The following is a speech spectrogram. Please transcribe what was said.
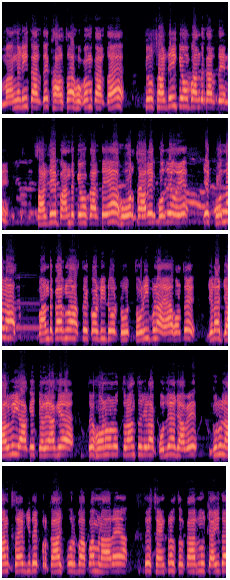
ਮੰਗ ਨਹੀਂ ਕਰਦੇ ਖਾਲਸਾ ਹੁਕਮ ਕਰਦਾ ਹੈ, ਕਿਉਂ ਸਾਡੇ ਹੀ ਕਿਉਂ ਬੰਦ ਕਰਦੇ ਨੇ? ਸਾਡੇ ਬੰਦ ਕਿਉਂ ਕਰਦੇ ਆ? ਹੋਰ ਸਾਰੇ ਖੋਲੇ ਹੋਏ। ਇਹ ਖੋਲਣ ਬੰਦ ਕਰਨ ਵਾਸਤੇ ਕੋਰੀਡੋਰ ਥੋੜੀ ਬਣਾਇਆ ਹੁਣ ਤੇ ਜਿਹੜਾ ਜਲ ਵੀ ਆ ਕੇ ਚਲਿਆ ਗਿਆ ਤੇ ਹੁਣ ਉਹਨੂੰ ਤੁਰੰਤ ਜਿਹੜਾ ਖੋਲਿਆ ਜਾਵੇ ਗੁਰੂ ਨਾਨਕ ਸਾਹਿਬ ਜੀ ਦੇ ਪ੍ਰਕਾਸ਼ ਪੁਰਬ ਆਪਾਂ ਮਨਾ ਰਹੇ ਆ ਤੇ ਸੈਂਟਰਲ ਸਰਕਾਰ ਨੂੰ ਚਾਹੀਦਾ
